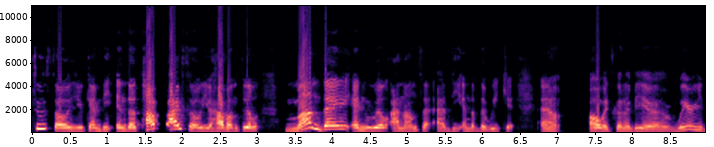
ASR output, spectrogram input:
too so you can be in the top five so you have until monday and we will announce at the end of the week uh, oh it's gonna be a weird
